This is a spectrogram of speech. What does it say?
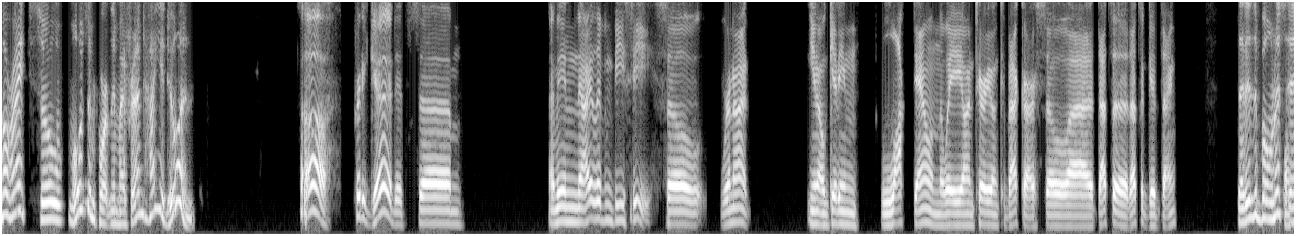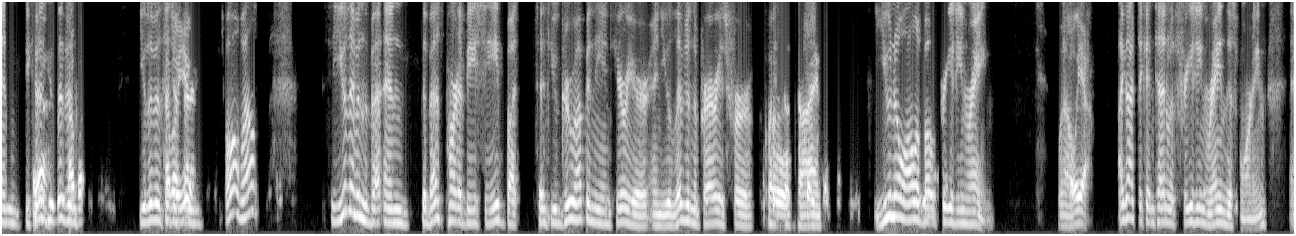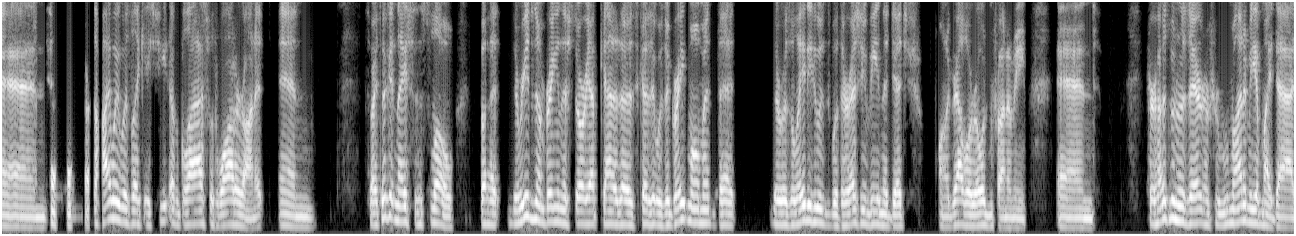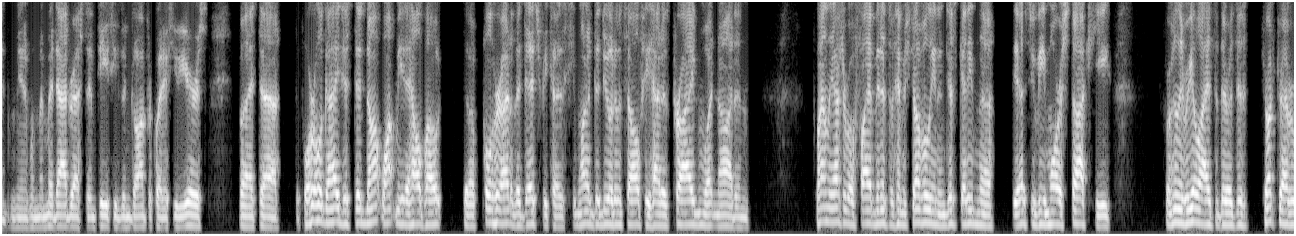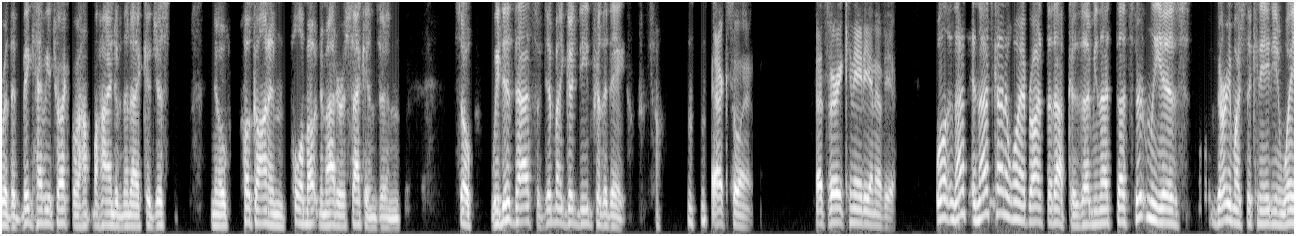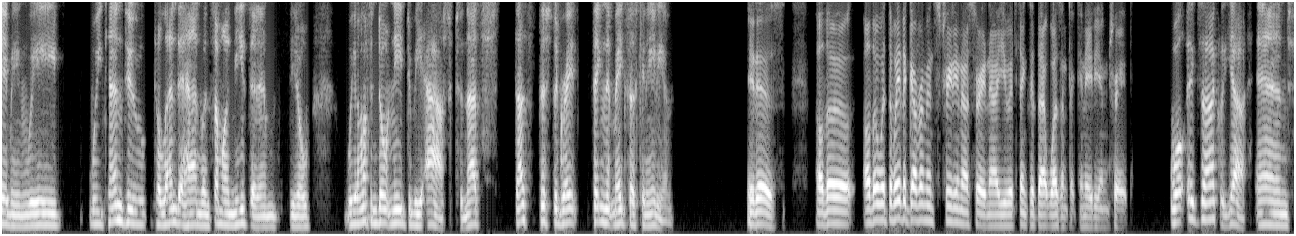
All right. So, most importantly, my friend, how you doing? Oh, pretty good. It's um I mean, I live in BC, so we're not you know, getting locked down the way Ontario and Quebec are. So uh that's a that's a good thing. That is a bonus and because Yeah. you live in about, you live in such a you? Oh, well. See, you live in the be- in the best part of BC, but since you grew up in the interior and you lived in the prairies for quite some time, you know all about freezing rain. Well, Oh yeah. I got to contend with freezing rain this morning, and the highway was like a sheet of glass with water on it. And so I took it nice and slow. But the reason I'm bringing this story up, Canada, is because it was a great moment that there was a lady who was with her SUV in the ditch on a gravel road in front of me, and her husband was there, and it reminded me of my dad. You know, when my, my dad rested in peace, he's been gone for quite a few years, but uh, the poor old guy just did not want me to help out to pull her out of the ditch because he wanted to do it himself. He had his pride and whatnot, and finally, after about five minutes of him shoveling and just getting the the SUV more stuck, he finally realized that there was this truck driver with a big heavy truck behind him that I could just you know hook on and pull him out in a matter of seconds and so we did that so did my good deed for the day Excellent. That's very Canadian of you. Well and that and that's kind of why i brought that up because i mean that that certainly is very much the canadian way i mean we we tend to to lend a hand when someone needs it and you know we often don't need to be asked and that's that's just the great thing that makes us canadian It is. Although although with the way the government's treating us right now, you would think that that wasn't a Canadian trait. Well, exactly, yeah. And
